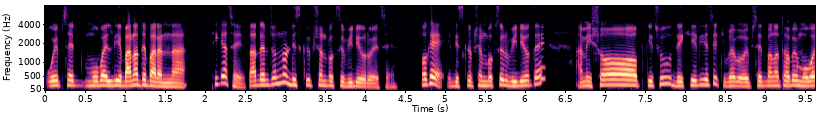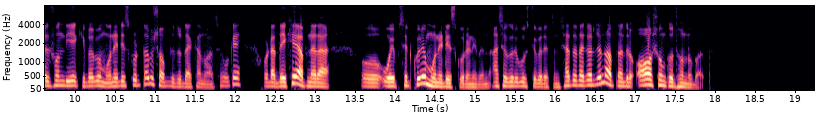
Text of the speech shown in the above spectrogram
ওয়েবসাইট মোবাইল দিয়ে বানাতে পারেন না, ঠিক আছে? তাদের জন্য ডিসক্রিপশন বক্সে ভিডিও রয়েছে। ওকে ডিসক্রিপশন বক্সের ভিডিওতে আমি সব কিছু দেখিয়ে দিয়েছি, কীভাবে ওয়েবসাইট বানাতে হবে মোবাইল ফোন দিয়ে কীভাবে মনিটাইজ করতে হবে সব কিছু দেখানো আছে ওকে ওটা দেখে আপনারা ওয়েবসাইট খুলে মনিটাইজ করে নেবেন। আশা করি বুঝতে পেরেছেন। সাথে থাকার জন্য আপনাদের অসংখ্য ধন্যবাদ।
